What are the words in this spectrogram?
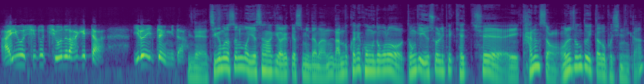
IOC도 지원을 하겠다. 이런 입장입니다. 네, 지금으로서는 뭐 예상하기 어렵겠습니다만 남북 간의 공동으로 동계 유스 올림픽 개최의 가능성 어느 정도 있다고 보십니까?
